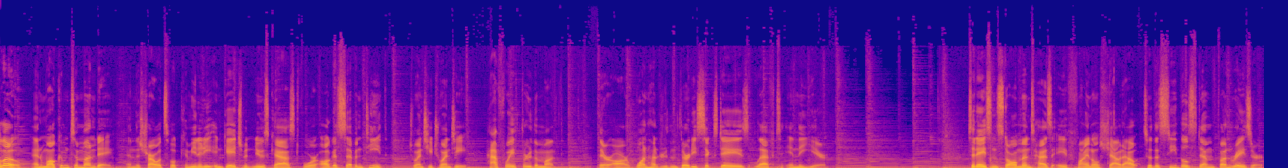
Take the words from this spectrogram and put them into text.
Hello, and welcome to Monday and the Charlottesville Community Engagement Newscast for August 17th, 2020, halfway through the month. There are 136 days left in the year. Today's installment has a final shout out to the Cville STEM fundraiser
